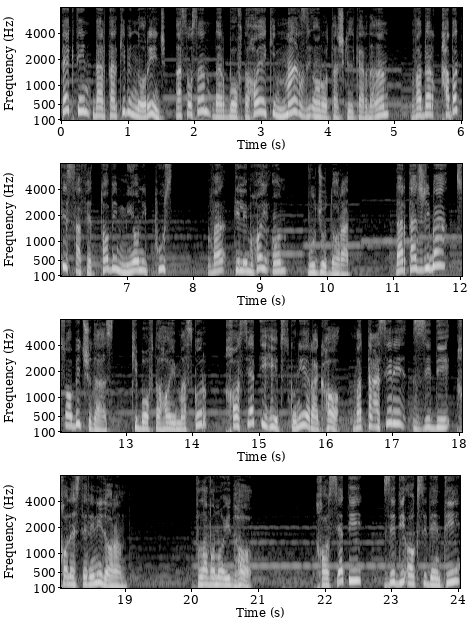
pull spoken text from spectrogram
پکتین در ترکیب نارنج اساساً در بافته هایی که مغز آن را تشکیل کرده اند و در قبط سفیدتاب میان پوست و تلیم های آن وجود دارد. در تجربه ثابت شده است که بافته های مذکور خاصیت حفظ کنی رگ ها و تأثیر ضد خالسترینی دارند. فلاوانوئید ها خاصیت ضد اکسیدنتی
